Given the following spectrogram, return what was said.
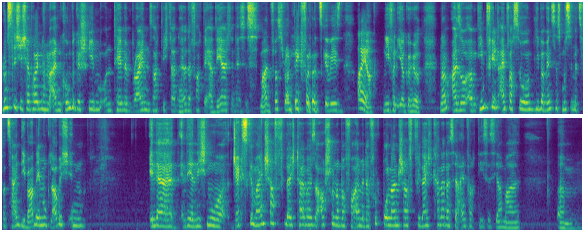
Lustig, ich habe heute noch einen alten Kumpel geschrieben und Taven Bryan sagte ich dann, da fragte er, wer, denn es ist mal ein First-Round-Pick von uns gewesen. Ah ja, nie von ihr gehört. Ne? Also ähm, ihm fehlt einfach so, lieber Vince, das musst du mir jetzt verzeihen, die Wahrnehmung, glaube ich, in, in der, in der nicht nur Jacks Gemeinschaft vielleicht teilweise auch schon, aber vor allem in der Football-Landschaft, vielleicht kann er das ja einfach dieses Jahr mal ähm,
